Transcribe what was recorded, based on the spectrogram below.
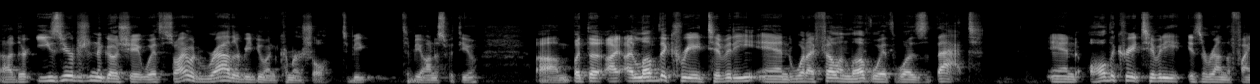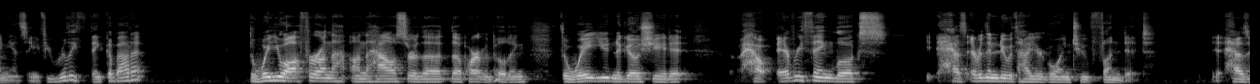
Uh, they're easier to negotiate with, so I would rather be doing commercial to be to be honest with you. Um, but the I, I love the creativity, and what I fell in love with was that, and all the creativity is around the financing. If you really think about it, the way you offer on the on the house or the the apartment building, the way you negotiate it, how everything looks has everything to do with how you're going to fund it. It has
